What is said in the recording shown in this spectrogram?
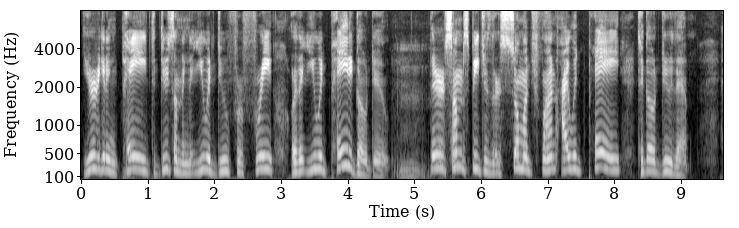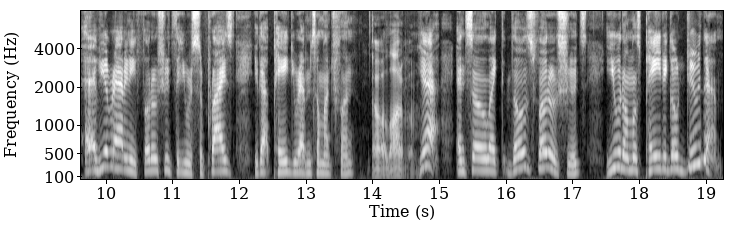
you're getting paid to do something that you would do for free or that you would pay to go do. Mm-hmm. There are some speeches that are so much fun, I would pay to go do them. Have you ever had any photo shoots that you were surprised you got paid, you were having so much fun? Oh, a lot of them. Yeah. And so, like, those photo shoots, you would almost pay to go do them.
